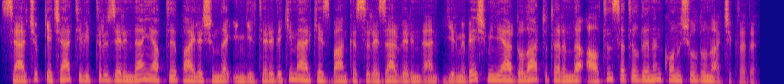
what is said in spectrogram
Selçuk Geçer Twitter üzerinden yaptığı paylaşımda İngiltere'deki Merkez Bankası rezervlerinden 25 milyar dolar tutarında altın satıldığının konuşulduğunu açıkladı.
